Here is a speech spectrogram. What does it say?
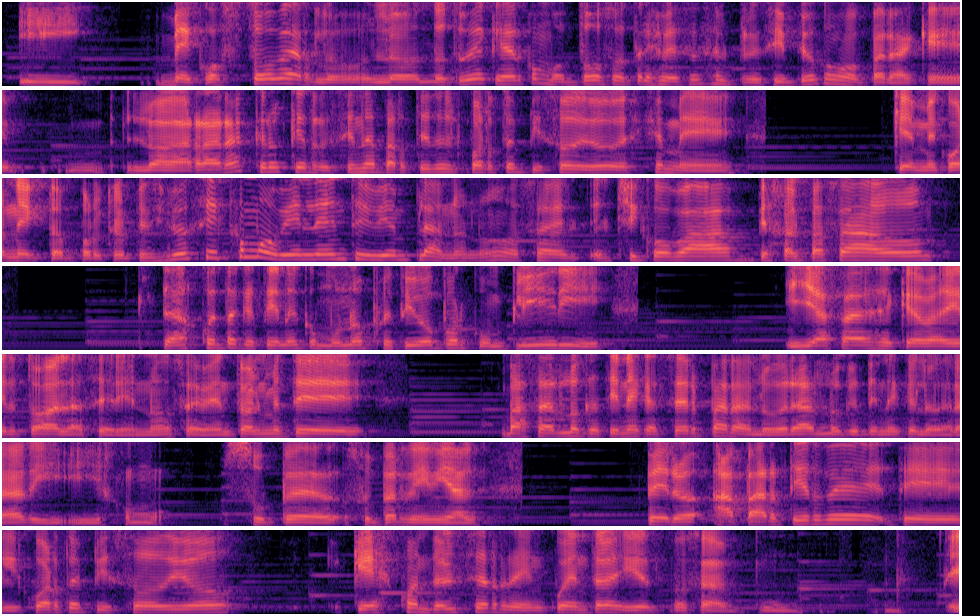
Y me costó verlo. Lo, tuve que ver como dos o tres veces al principio, como para que mm, lo agarrara. Creo que recién a partir del cuarto episodio es que me. que me conecta. Porque al principio sí es como bien lento y bien plano, ¿no? O sea, el, el chico va, viaja al pasado. Te das cuenta que tiene como un objetivo por cumplir y. Y ya sabes de qué va a ir toda la serie, ¿no? O sea, eventualmente va a hacer lo que tiene que hacer para lograr lo que tiene que lograr y, y es como súper, súper lineal. Pero a partir de- del cuarto episodio, que es cuando él se reencuentra, y es, o sea,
